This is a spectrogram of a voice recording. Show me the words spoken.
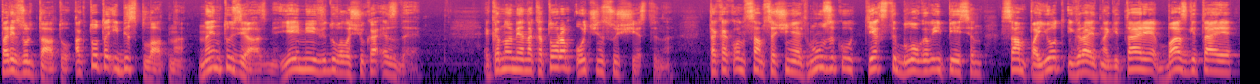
по результату, а кто-то и бесплатно, на энтузиазме. Я имею в виду Волощука СД экономия на котором очень существенна, так как он сам сочиняет музыку, тексты блогов и песен, сам поет, играет на гитаре, бас-гитаре,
